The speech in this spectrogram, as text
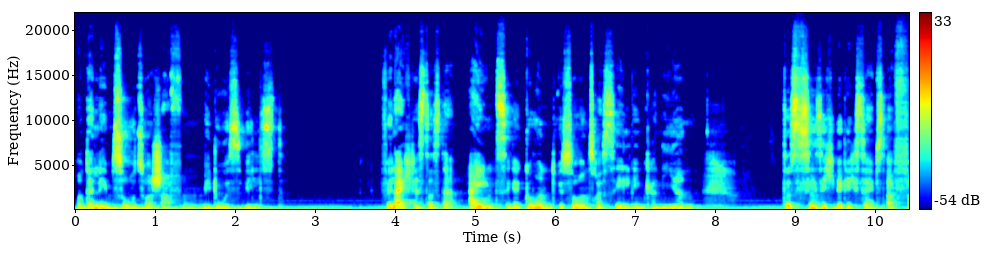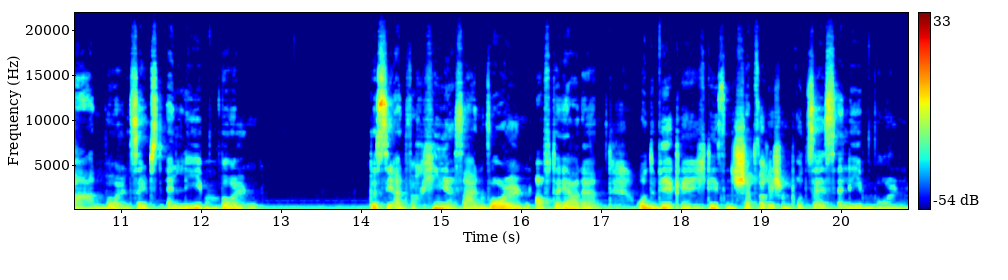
und dein Leben so zu erschaffen, wie du es willst. Vielleicht ist das der einzige Grund, wieso unsere Seelen inkarnieren, dass sie sich wirklich selbst erfahren wollen, selbst erleben wollen, dass sie einfach hier sein wollen auf der Erde und wirklich diesen schöpferischen Prozess erleben wollen.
